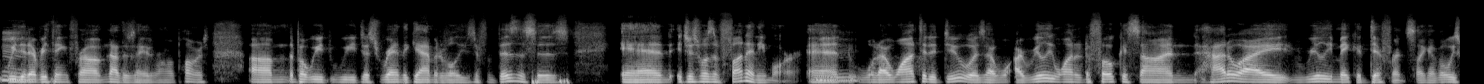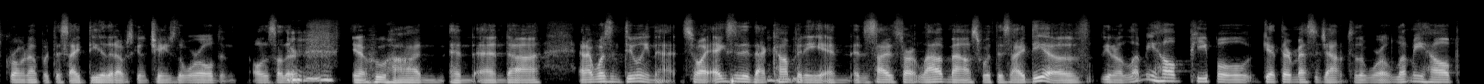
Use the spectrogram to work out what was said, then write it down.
mm. we did mm. everything from not there's anything wrong with plumbers, um, but we we just ran the gamut of all these different businesses, and it just wasn't fun anymore. And mm. what I wanted to do was I, I really wanted to focus on how do I really make a difference. Like I've always grown up with this idea that I was going to change the world and all this other, mm-hmm. you know, hoo ha and and and uh, and I wasn't doing that. So I exited that mm-hmm. company and, and decided to start Loudmouse with this idea of you know let me help people get their message out into the world. Let me help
